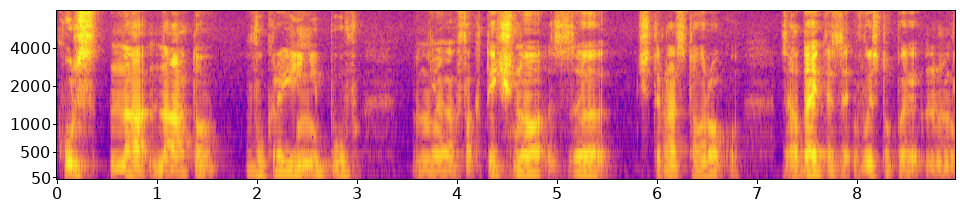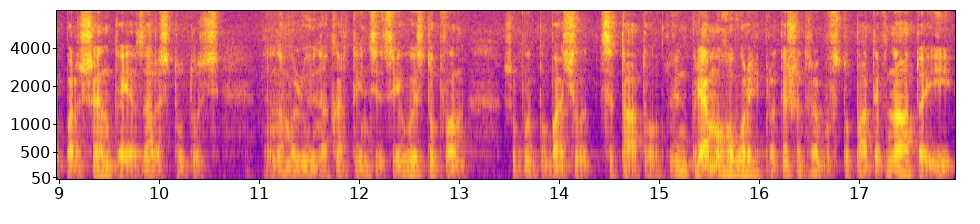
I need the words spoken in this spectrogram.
курс на НАТО в Україні був фактично з 2014 року. Згадайте виступи Порошенка. Я зараз тут ось намалюю на картинці цей виступ вам, щоб ви побачили цитату. Він прямо говорить про те, що треба вступати в НАТО, і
